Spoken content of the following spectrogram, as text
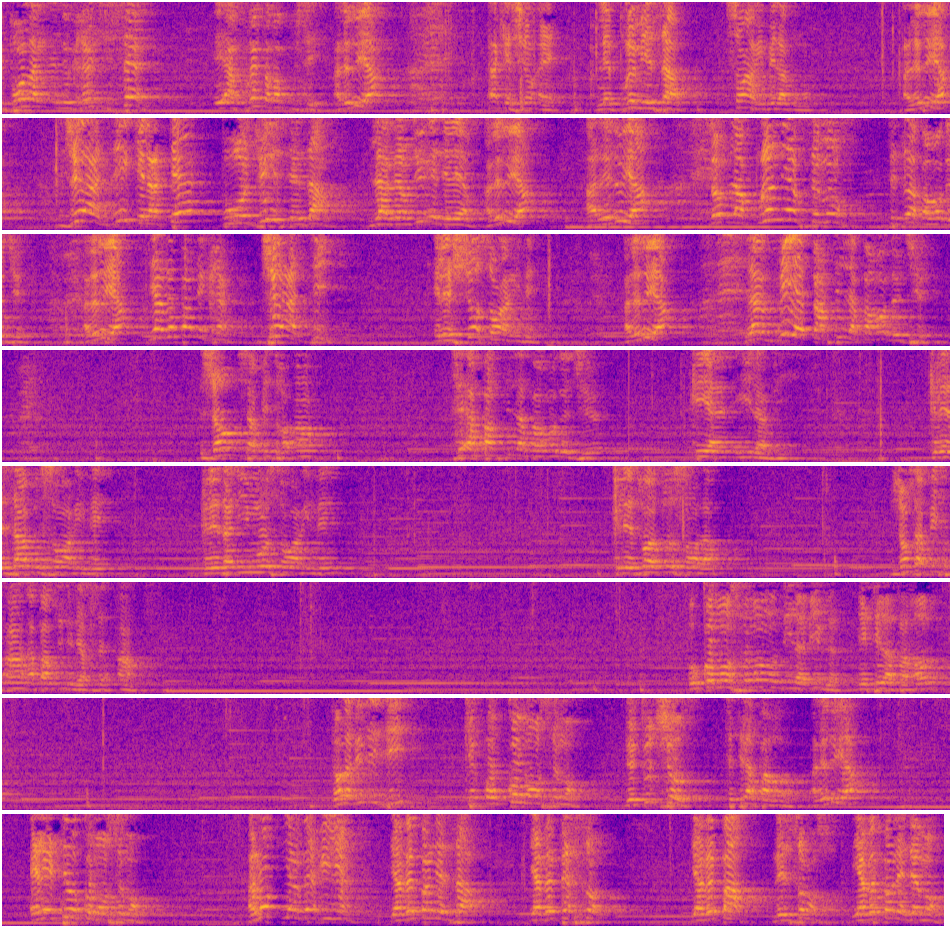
Tu prends le grain, tu sèmes. Et après, ça va pousser. Alléluia. La question est, les premiers arbres sont arrivés là comment? Alléluia. Dieu a dit que la terre produise des arbres, de la verdure et de l'herbe. Alléluia. Alléluia. Donc la première semence, c'était la parole de Dieu. Alléluia. Il n'y avait pas de grain. Dieu a dit. Et les choses sont arrivées. Alléluia. La vie est partie de la parole de Dieu. Jean chapitre 1, c'est à partir de la parole de Dieu qu'il y a eu la vie. Que les arbres sont arrivés, que les animaux sont arrivés, que les oiseaux sont là. Jean chapitre 1, à partir du verset 1. Au commencement, nous dit la Bible, était la parole. Dans la Bible, dit qu'au commencement de toutes choses, c'était la parole. Alléluia. Elle était au commencement. Alors qu'il n'y avait rien. Il n'y avait pas des arbres. Il n'y avait personne. Il n'y avait pas les anges. Il n'y avait pas les démons.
